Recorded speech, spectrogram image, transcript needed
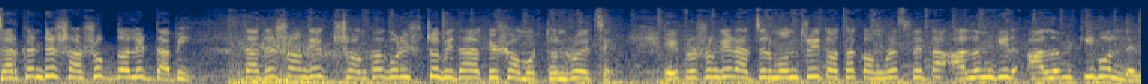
ঝাড়খণ্ডের শাসক দলের দাবি, তাদের সঙ্গে সংখ্যাগরিষ্ঠ বিধায়কের সমর্থন রয়েছে। এই প্রসঙ্গে রাজ্যের মন্ত্রী তথা কংগ্রেস নেতা আলমগীর আলম কি বললেন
